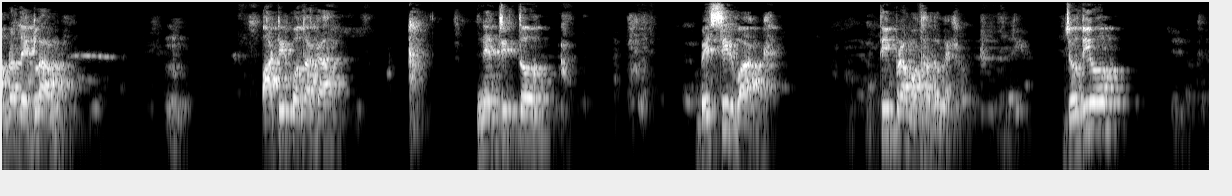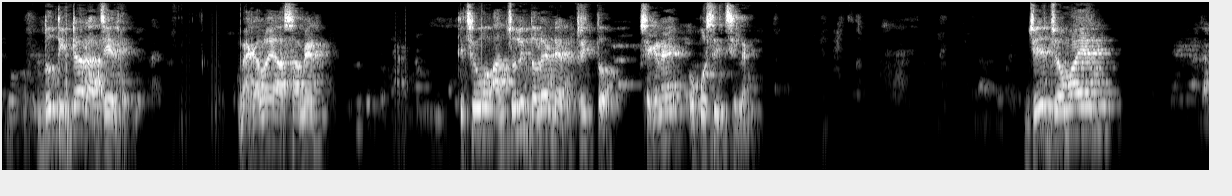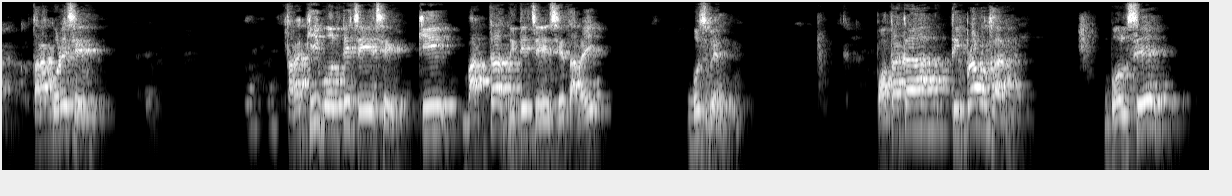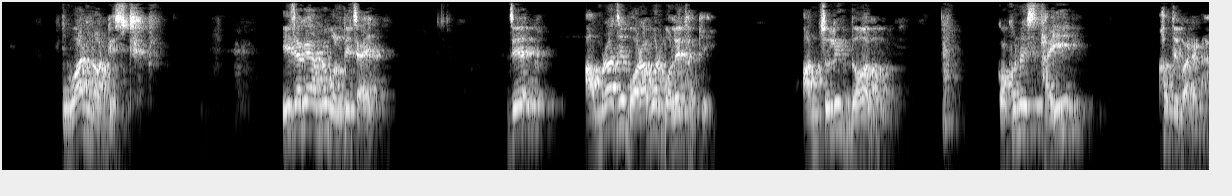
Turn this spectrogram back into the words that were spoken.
আমরা দেখলাম, পার্টির পতাকা, নেতৃত্ব বেশিরভাগ তিপ্রা মথা দলের যদিও দু তিনটা রাজ্যের, মেঘালয়, আসামের কিছু আঞ্চলিক দলের নেতৃত্ব সেখানে উপস্থিত ছিলেন। যে জমায়েত তারা করেছে, তারা কি বলতে চেয়েছে, কি বার্তা দিতে চেয়েছে, তারাই বুঝবেন। পতাকা তিপ্রামথার বলছে ওয়ান নর্থ ইস্ট এই জায়গায় আমরা বলতে চাই যে, আমরা যে বরাবর বলে থাকি, আঞ্চলিক দল কখনোই স্থায়ী হতে পারে না।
